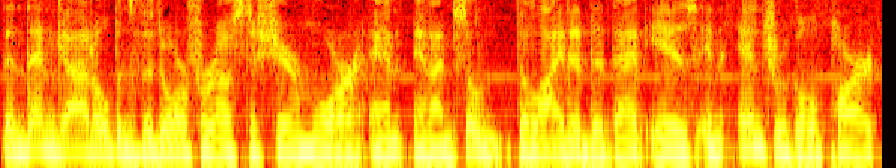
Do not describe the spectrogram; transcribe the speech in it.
Then, then God opens the door for us to share more. And, and I'm so delighted that that is an integral part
